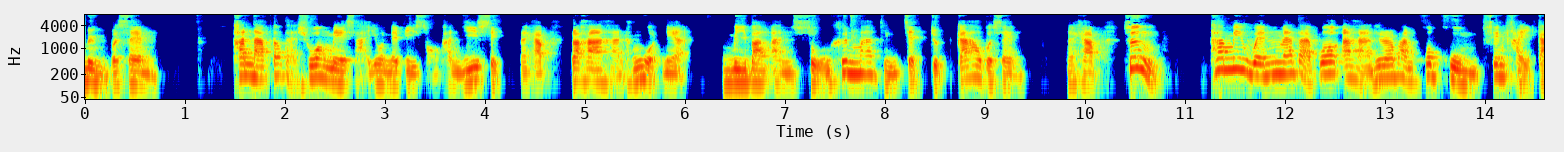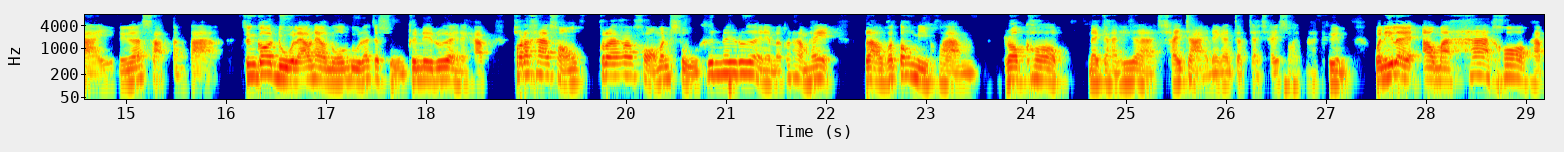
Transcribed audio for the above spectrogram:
หนึ่งเปอร์เซ็นท่านนับตั้งแต่ช่วงเมษายนในปี 2020 นะครับ ราคาอาหารทั้งหมดเนี่ยมีบางอันสูงขึ้นมากถึง 7.9เปอร์เซ็นตนะครับ ซึ่งถ้าไม่เว้นแม้แต่พวกอาหารที่รัฐบาลควบคุม เช่นไข่ไก่เนื้อสัตว์ต่างๆ ซึ่งก็ดูแล้วแนวโน้มดูน่าจะสูงขึ้นเรื่อยๆนะครับพอราคาสองราคาของมันสูงขึ้นเรื่อยๆเนี่ยมันก็ทำให้เราก็ต้องมีความรอบคอบ ในการที่จะใช้จ่ายในการจับจ่ายใช้สอยมากขึ้น วันนี้เลยเอามาห้าข้อครับ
